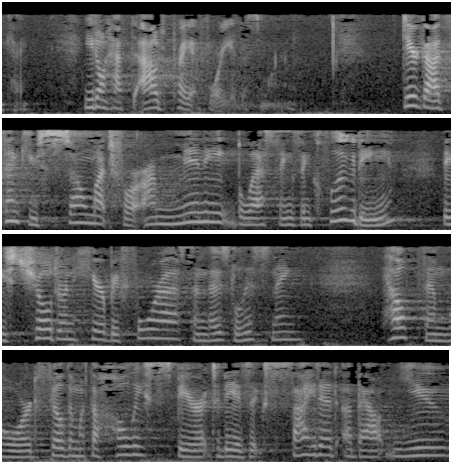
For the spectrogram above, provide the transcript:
Okay. You don't have to, I'll pray it for you this morning. Dear God, thank you so much for our many blessings, including these children here before us and those listening. Help them, Lord. Fill them with the Holy Spirit to be as excited about you,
